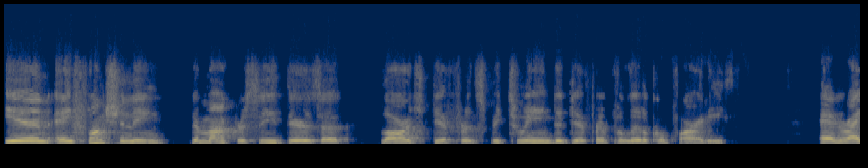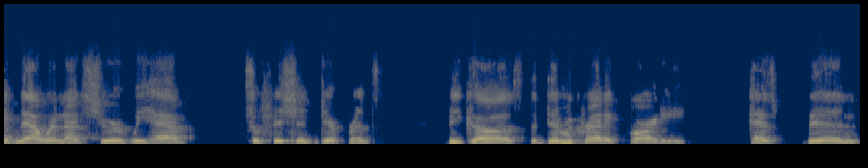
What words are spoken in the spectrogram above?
in a functioning democracy, there's a large difference between the different political parties. And right now, we're not sure if we have sufficient difference because the Democratic Party has been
